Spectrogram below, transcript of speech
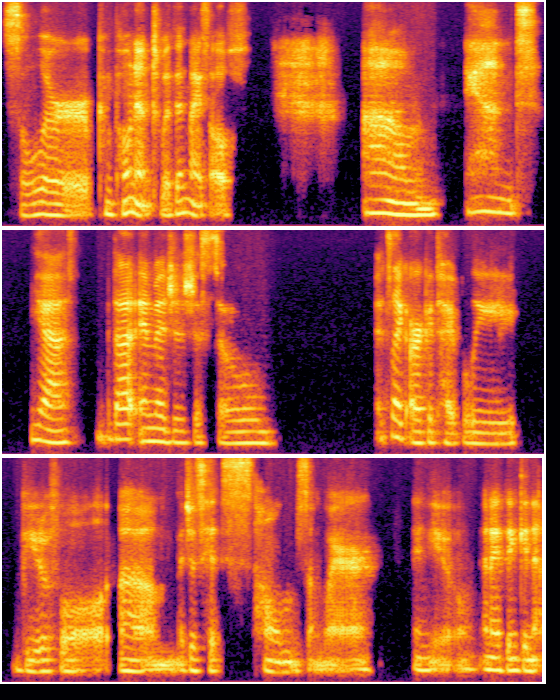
solar component within myself. Um, and yeah, that image is just so it's like archetypally beautiful. Um, it just hits home somewhere in you. And I think in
